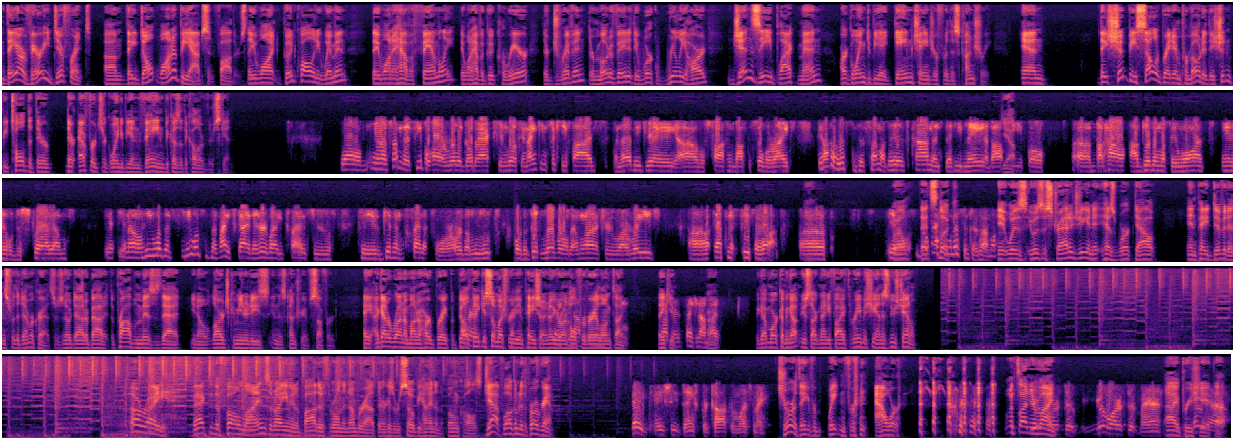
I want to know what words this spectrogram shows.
They are very different. Um, they don't want to be absent fathers. They want good quality women. They want to have a family. They want to have a good career. They're driven. They're motivated. They work really hard. Gen Z black men are going to be a game changer for this country. And they should be celebrated and promoted. They shouldn't be told that their their efforts are going to be in vain because of the color of their skin. Well, you know, something that people ought to really go back and look. In 1965, when LBJ uh, was talking about the civil rights, they ought to listen to some of his comments that he made about yep. people, uh, about how I'll give them what they want and it'll destroy them. You know, he wasn't he wasn't the nice guy that everybody tries to to give him credit for, or the or the good liberal that wanted to uh, raise uh, ethnic people up. Uh, well, know, that's look. It was it was a strategy, and it has worked out and paid dividends for the Democrats. There's no doubt about it. The problem is, is that you know large communities in this country have suffered. Hey, I got to run. I'm on a hard break, but Bill, thank you so much for being patient. I know thank you're on hold you for a very long time. Thank okay. you. Thank you. Now. Right. We got more coming up. Newstalk 95.3, Michiana's news channel. All righty. Back to the phone lines. I'm not even going to bother throwing the number out there because we're so behind on the phone calls. Jeff, welcome to the program. Hey, Casey. Thanks for talking with me. Sure. Thank you for waiting for an hour. What's on your you're mind? Worth. You're worth it, man. I appreciate hey, uh, that.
